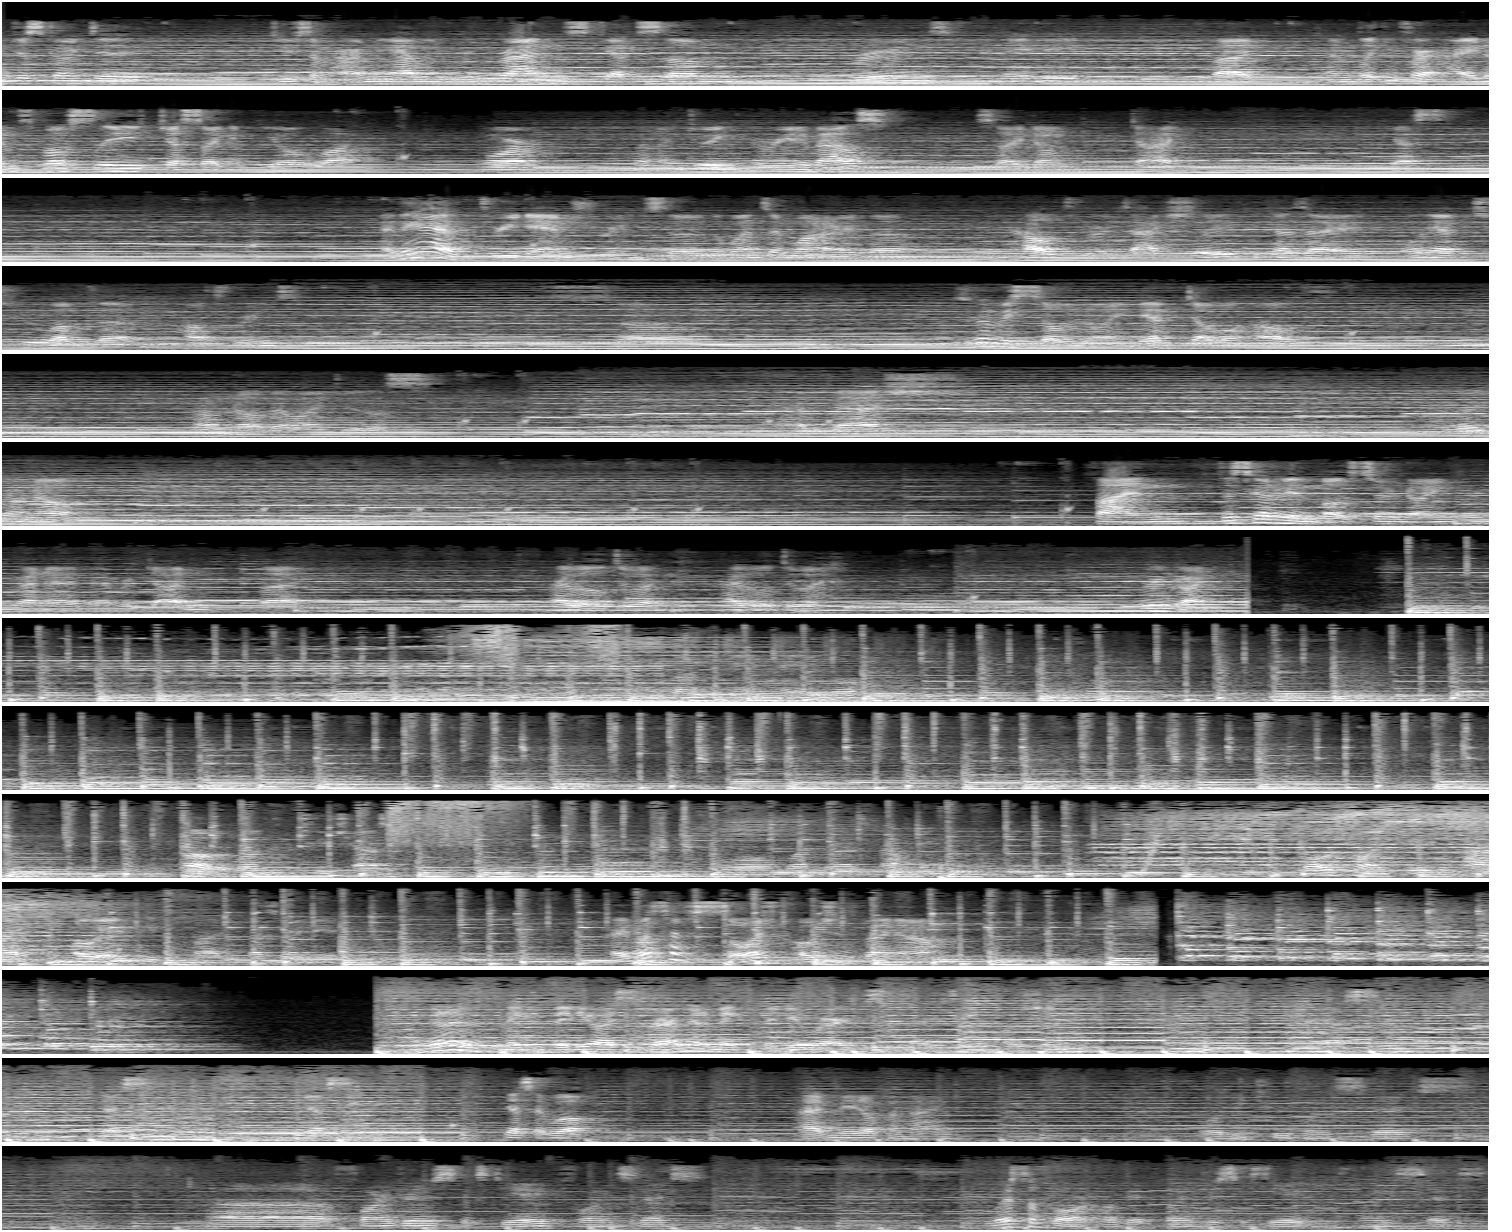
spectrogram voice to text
I'm just going to do some Harmony Island rune runs, get some runes maybe, but I'm looking for items mostly just so I can heal a lot more when I'm doing arena battles so I don't die. Yes. I think I have three damage runes though. The ones I want are the health runes actually because I only have two of the health runes. So it's gonna be so annoying. They have double health. I don't know if I want to do this. Abash. I really don't know. Fine, this is gonna be the most annoying run I've ever done, but I will do it. I will do it. Rune run. Oh, look, two chests. Cool, one less nothing. Most points, here's a pie. Oh wait, pizza pie, that's what I need. I must have so much potions by now. I'm gonna make a video, I swear I'm gonna make a video where I just every single potion. Yes. Yes. Yes. Yes, I will. I've made up my mind. 42.6. Uh, 468, 46. Where's the 4? Okay, 468, 26.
